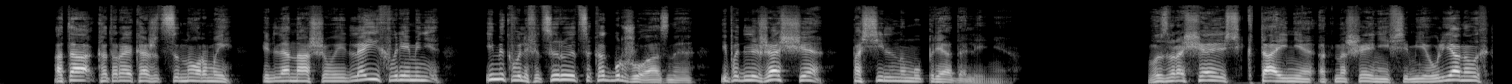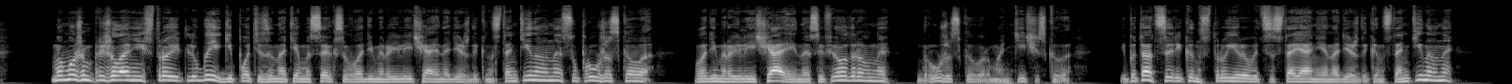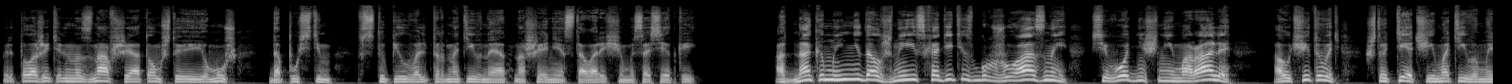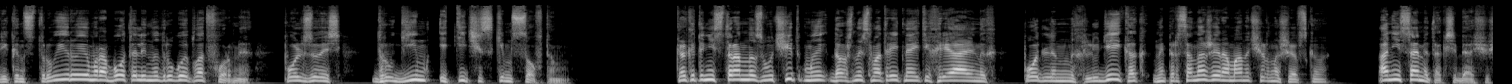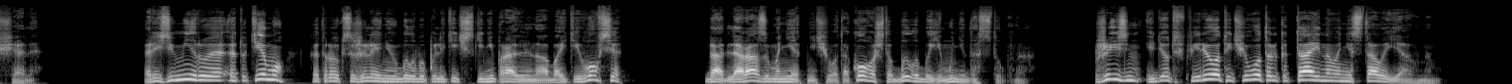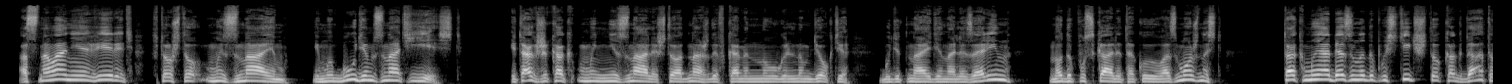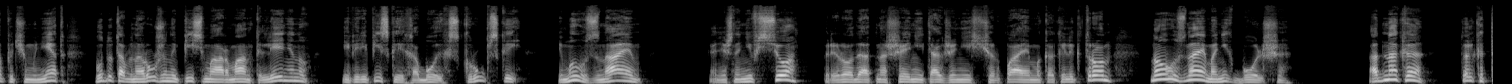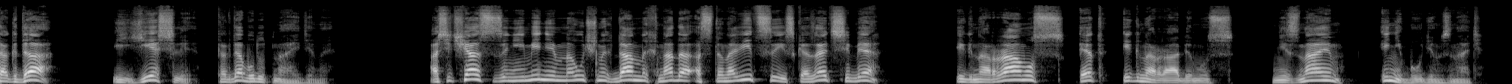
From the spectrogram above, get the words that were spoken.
А та, которая кажется нормой и для нашего, и для их времени — ими квалифицируется как буржуазное и подлежащее посильному преодолению. Возвращаясь к тайне отношений в семье Ульяновых, мы можем при желании строить любые гипотезы на темы секса Владимира Ильича и Надежды Константиновны, супружеского, Владимира Ильича и Инессы Федоровны, дружеского, романтического, и пытаться реконструировать состояние Надежды Константиновны, предположительно знавшей о том, что ее муж — допустим, вступил в альтернативные отношения с товарищем и соседкой. Однако мы не должны исходить из буржуазной сегодняшней морали, а учитывать, что те, чьи мотивы мы реконструируем, работали на другой платформе, пользуясь другим этическим софтом. Как это ни странно звучит, мы должны смотреть на этих реальных, подлинных людей, как на персонажей романа Чернышевского. Они сами так себя ощущали. Резюмируя эту тему, которую, к сожалению, было бы политически неправильно обойти вовсе, да, для разума нет ничего такого, что было бы ему недоступно. Жизнь идет вперед, и чего только тайного не стало явным. Основание верить в то, что мы знаем и мы будем знать, есть. И так же, как мы не знали, что однажды в каменно-угольном дегте будет найден ализарин, но допускали такую возможность — так мы обязаны допустить, что когда-то, почему нет, будут обнаружены письма Арманта Ленину и переписка их обоих с Крупской, и мы узнаем, конечно, не все, природа отношений так же неисчерпаема, как электрон, но узнаем о них больше. Однако только тогда и если, когда будут найдены. А сейчас за неимением научных данных надо остановиться и сказать себе «ignoramus et ignorabimus» Не знаем и не будем знать.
